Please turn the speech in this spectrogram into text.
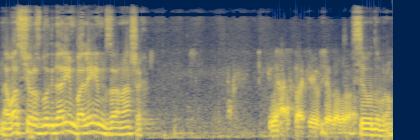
А вас еще раз благодарим, болеем за наших. Да, спасибо, всего доброго. Всего доброго.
